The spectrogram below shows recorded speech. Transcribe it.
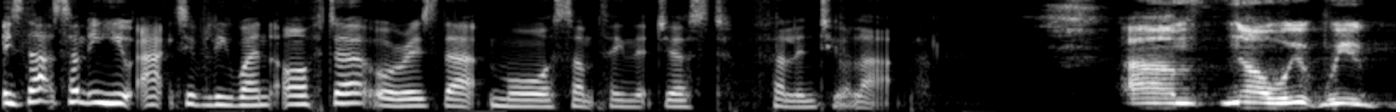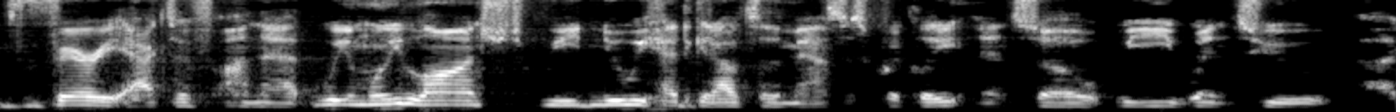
Is that something you actively went after, or is that more something that just fell into your lap? Um, no, we we very active on that. When we launched, we knew we had to get out to the masses quickly, and so we went to uh,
